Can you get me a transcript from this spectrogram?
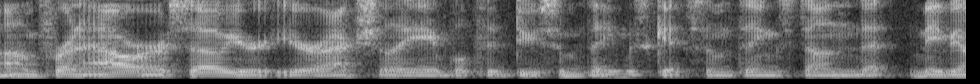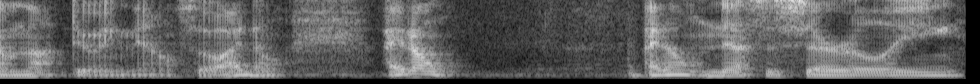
um, for an hour or so. You're you're actually able to do some things, get some things done that maybe I'm not doing now. So I don't I don't I don't necessarily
